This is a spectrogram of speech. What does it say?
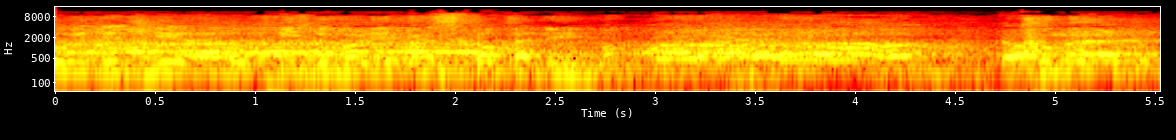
est dédié à la reprise de volets instantanée. Comme un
